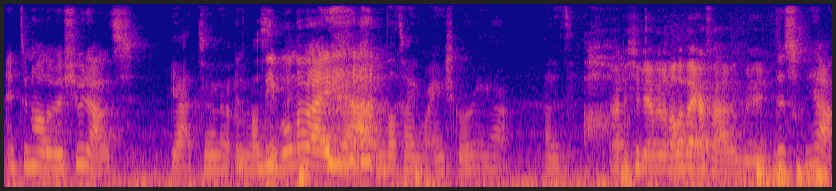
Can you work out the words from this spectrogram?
en toen hadden we shootouts. Ja, toen was Die wonnen wij. Ja, omdat wij er maar één scoorden. Ja. Oh, dat, oh. jullie hebben er allebei ervaring mee. Dus ja.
